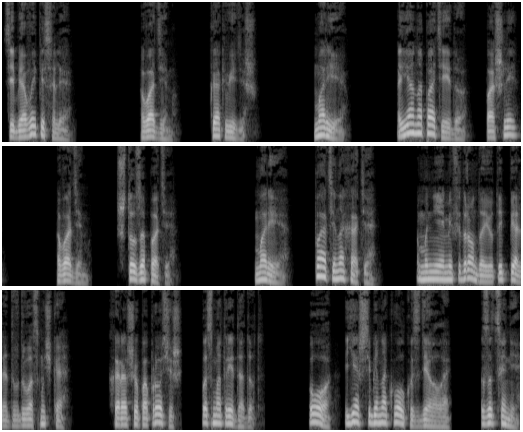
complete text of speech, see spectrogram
Тебя выписали?» «Вадим. Как видишь?» «Мария. Я на пати иду. Пошли?» «Вадим. Что за пати?» «Мария. Пати на хате. Мне мефедрон дают и пялят в два смычка. Хорошо попросишь, посмотреть дадут. «О, я ж себе наколку сделала! Зацени!»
